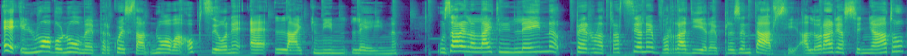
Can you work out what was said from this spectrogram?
e il nuovo nome per questa nuova opzione è Lightning Lane. Usare la Lightning Lane per un'attrazione vorrà dire presentarsi all'orario assegnato,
